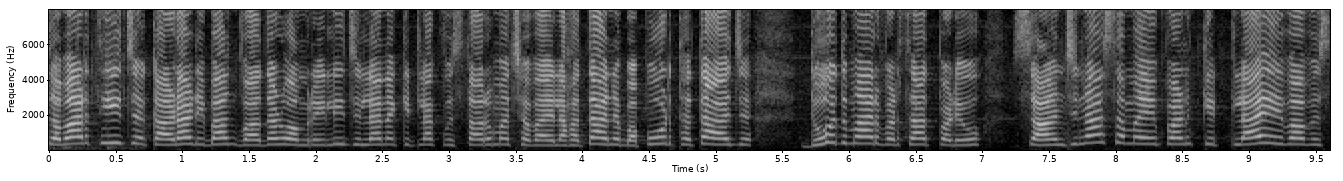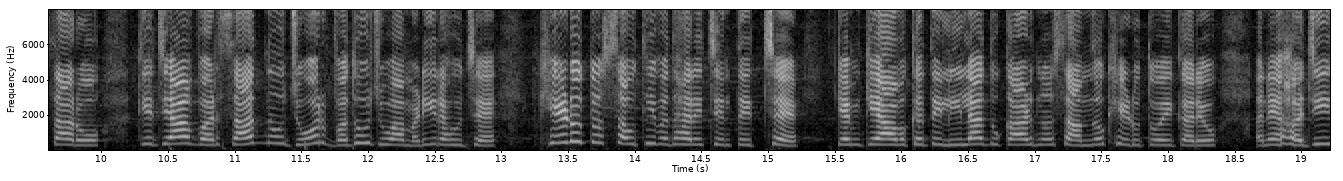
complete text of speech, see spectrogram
સવારથી જ કાળા ડિબાંગ વાદળો અમરેલી જિલ્લાના કેટલાક વિસ્તારોમાં છવાયેલા હતા અને બપોર થતાં જ ધોધમાર વરસાદ પડ્યો. સાંજના સમયે પણ કેટલાય એવા વિસ્તારો કે જ્યાં વરસાદનું જોર વધુ જોવા મળી રહ્યું છે. ખેડૂતો સૌથી વધારે ચિંતિત છે. કેમ કે આ વખતે લીલા દુકાળનો સામનો ખેડૂતોએ કર્યો અને હજી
